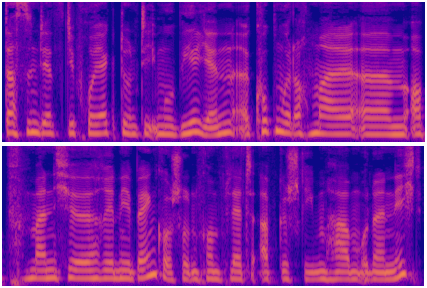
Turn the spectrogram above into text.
Das sind jetzt die Projekte und die Immobilien. Äh, gucken wir doch mal, ähm, ob manche René Benko schon komplett abgeschrieben haben oder nicht.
